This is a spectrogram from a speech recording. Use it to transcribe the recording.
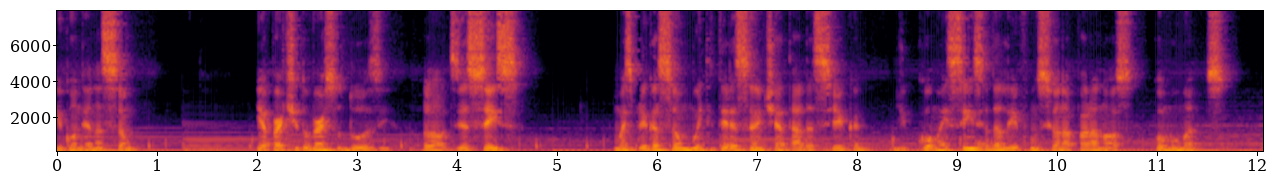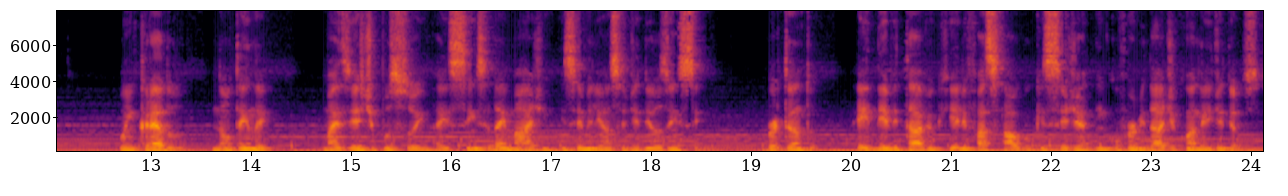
e condenação? E a partir do verso 12 ao 16, uma explicação muito interessante é dada acerca de como a essência da lei funciona para nós como humanos. O incrédulo não tem lei, mas este possui a essência da imagem e semelhança de Deus em si. Portanto, é inevitável que ele faça algo que seja em conformidade com a lei de Deus,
